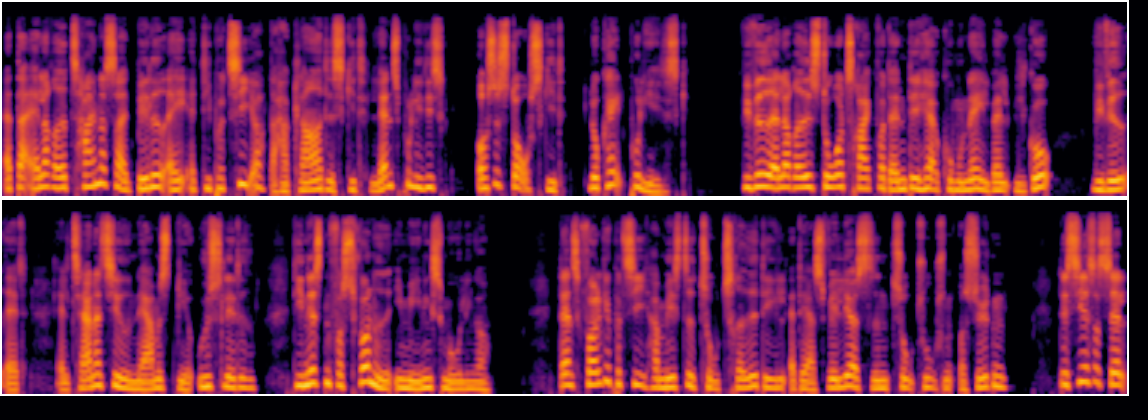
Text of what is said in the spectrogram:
at der allerede tegner sig et billede af, at de partier, der har klaret det skidt landspolitisk, også står skidt lokalpolitisk. Vi ved allerede i store træk, hvordan det her kommunalvalg vil gå. Vi ved, at alternativet nærmest bliver udslettet. De er næsten forsvundet i meningsmålinger. Dansk Folkeparti har mistet to tredjedel af deres vælgere siden 2017. Det siger sig selv,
